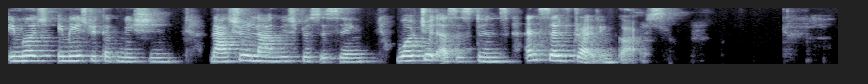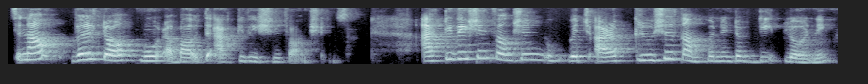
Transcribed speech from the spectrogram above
image, image recognition, natural language processing, virtual assistants, and self-driving cars. So now we'll talk more about the activation functions. Activation functions, which are a crucial component of deep learning,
